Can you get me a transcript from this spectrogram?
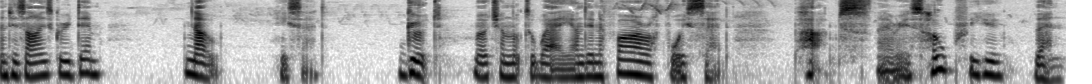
and his eyes grew dim. No, he said. Good. Marchand looked away, and in a far off voice said, Perhaps there is hope for you, then.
